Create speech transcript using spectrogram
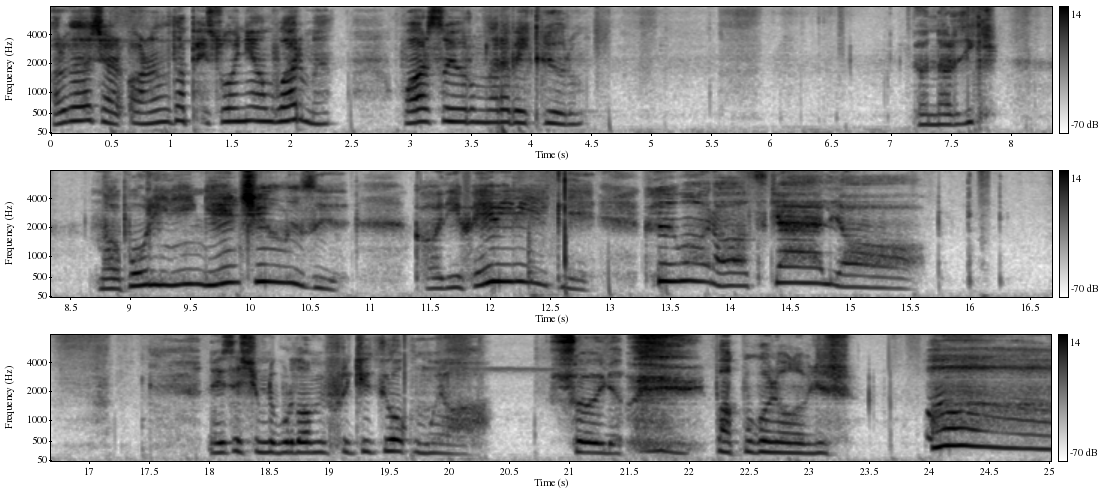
Arkadaşlar aranızda PES oynayan var mı? Varsa yorumlara bekliyorum. Gönderdik. Napoli'nin genç yıldızı. Kadife birlikli. Kıvaras gel ya. Neyse şimdi buradan bir frikik yok mu ya? Şöyle. Bak bu gol olabilir. Aa,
